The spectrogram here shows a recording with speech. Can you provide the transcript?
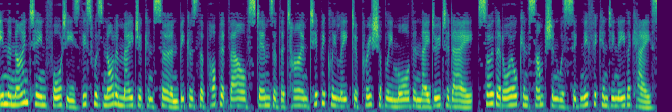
In the 1940s this was not a major concern because the poppet valve stems of the time typically leaked appreciably more than they do today, so that oil consumption was significant in either case.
